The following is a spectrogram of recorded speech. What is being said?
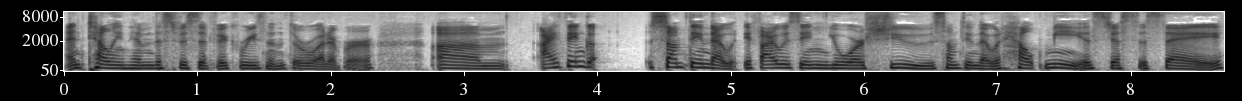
and telling him the specific reasons or whatever um i think something that if i was in your shoes something that would help me is just to say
